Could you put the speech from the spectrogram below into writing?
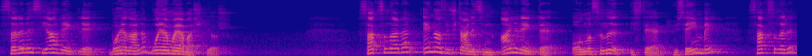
sarı ve siyah renkli boyalarla boyamaya başlıyor. Saksılardan en az 3 tanesinin aynı renkte olmasını isteyen Hüseyin Bey saksıları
